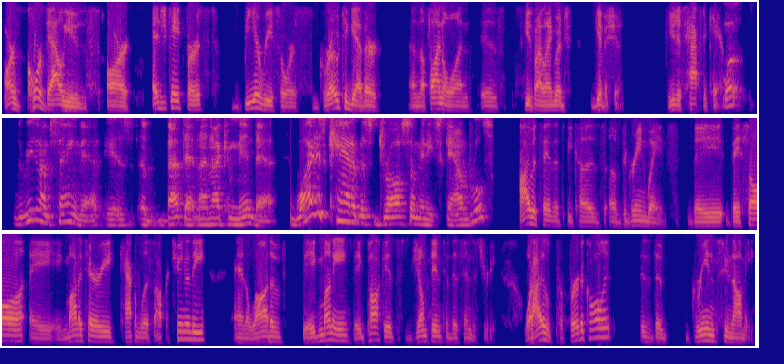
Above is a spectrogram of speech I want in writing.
our core values are educate first, be a resource, grow together, and the final one is, excuse my language, give a shit. You just have to care. Well, the reason I'm saying that is about that, and I commend that. Why does cannabis draw so many scoundrels? I would say that's because of the green wave. They they saw a, a monetary capitalist opportunity, and a lot of big money, big pockets jumped into this industry. What I prefer to call it is the green tsunami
